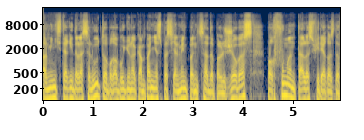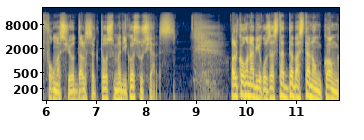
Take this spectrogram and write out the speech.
El Ministeri de la Salut obre avui una campanya especialment pensada pels joves per fomentar les fileres de formació dels sectors medicosocials. El coronavirus ha estat devastant Hong Kong.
